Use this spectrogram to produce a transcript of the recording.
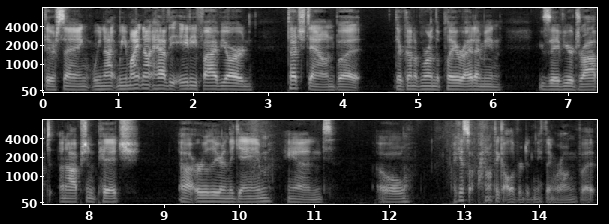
they're saying we not we might not have the 85 yard touchdown but they're going to run the play right i mean zavier dropped an option pitch uh, earlier in the game and oh i guess i don't think oliver did anything wrong but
